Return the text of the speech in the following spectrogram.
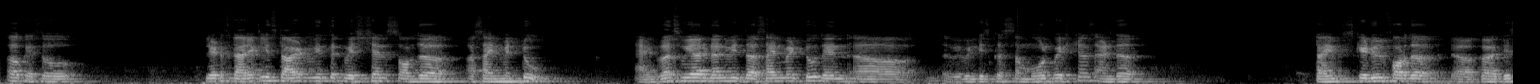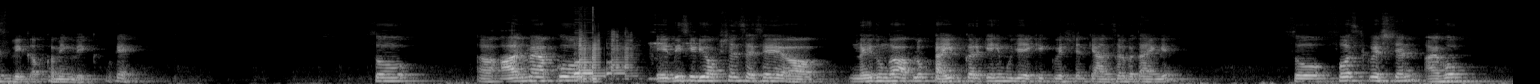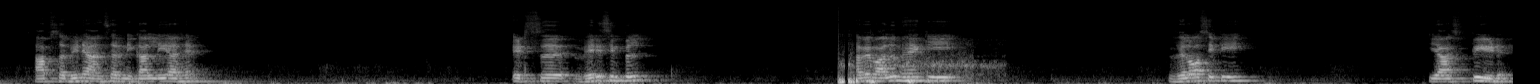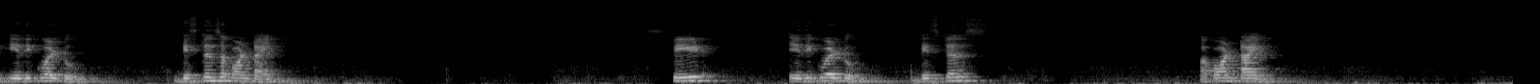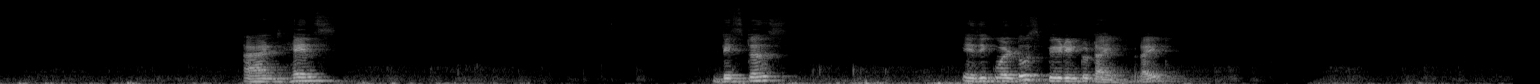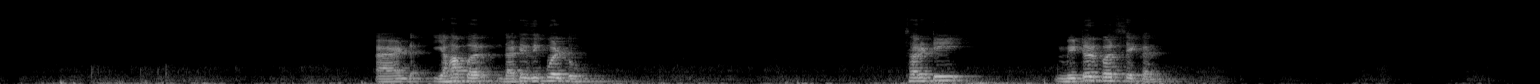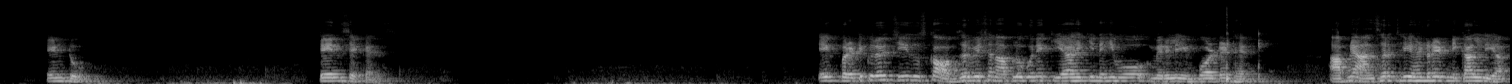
okay so let us directly start with the questions of the assignment 2 and once we are done with the assignment 2 then uh, we will discuss some more questions and the time schedule for the uh, this week upcoming week okay so uh, आज मैं आपको A B C D option ऐसे नहीं दूँगा, आप लोग type करके ही मुझे एक एक क्वेश्चन के आंसर बताएँगे। So first question I hope आप सभी ने आंसर निकाल लिया है। इट्स वेरी सिंपल हमें मालूम है कि वेलोसिटी या speed is equal to distance upon time speed is equal to distance upon time and hence distance is equal to speed into time right and यहां पर that is equal to 30 metre पर second into ten seconds एक particular चीज़ उसका observation आप लोगों ने किया है कि नहीं वो मेरे लिए इंपॉर्टेंट है। आपने आंसर 300 निकाल लिया।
